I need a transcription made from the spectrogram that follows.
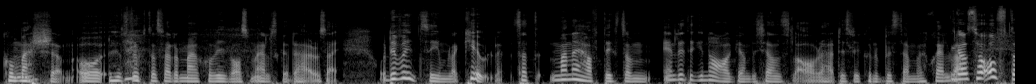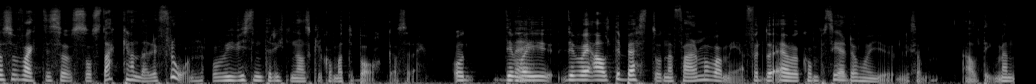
Kommersen och hur fruktansvärda människor vi var som älskade det här och så här. Och det var inte så himla kul. Så att man har haft liksom en lite gnagande känsla av det här tills vi kunde bestämma själva. Ja, så ofta så faktiskt så, så stack han därifrån och vi visste inte riktigt när han skulle komma tillbaka och sådär. Och det var, ju, det var ju alltid bäst då när farmor var med, för då överkompenserade hon ju liksom allting. Men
